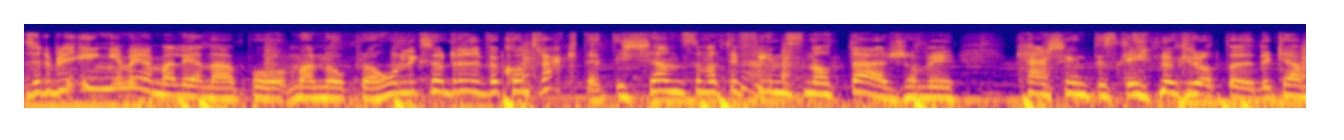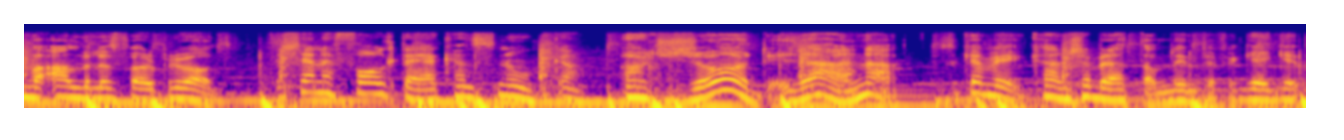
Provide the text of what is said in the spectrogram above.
Så det blir ingen mer Malena på Malmö Opera. Hon liksom river kontraktet. Det känns som att det finns något där som vi kanske inte ska in och grotta i. Det kan vara alldeles för privat. Jag känner folk där, jag kan snoka. Ja, gör det gärna. Så kan vi kanske berätta om det inte är för geggigt.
